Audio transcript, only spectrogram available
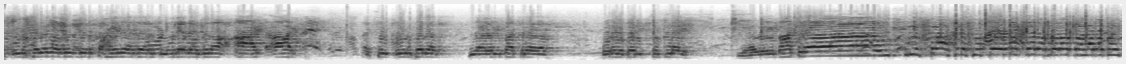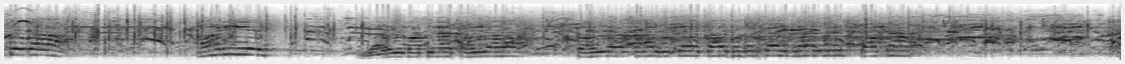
गुणफलक आपण जर पाहिलं तर दोन्ही बाजूला आठ आठ असे गुणफलक यावेळी मात्र बरोबरी सुटलंय यावेळी मात्र उत्कृष्ट असं सुपर आपल्याला पाहायला मिळतो का? आणि यावेळी मात्र पाहूया पाहूया काय होतं काय बिघडतंय काय पाहता आणि सुपर टक्कर जबरदस्त सुपर टक्कर या श्री गणेशच्या डिफेन्समध्ये पाहायला येत आहे एक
